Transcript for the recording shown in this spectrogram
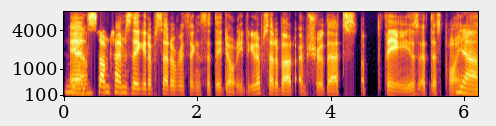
yeah. and sometimes they get upset over things that they don't need to get upset about i'm sure that's a phase at this point Yeah.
